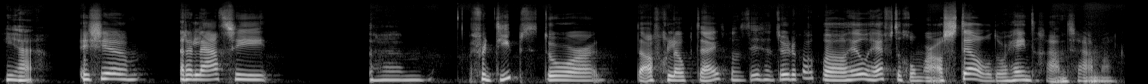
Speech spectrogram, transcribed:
Ja. Is je relatie ehm, verdiept door de afgelopen tijd? Want het is natuurlijk ook wel heel heftig om er als stel doorheen te gaan samen.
